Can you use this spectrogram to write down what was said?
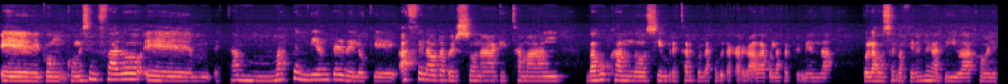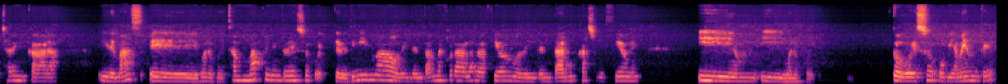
Eh, con, ese enfado eh, estás más pendiente de lo que hace la otra persona que está mal, vas buscando siempre estar con la escopeta cargada, con las reprimendas, con las observaciones negativas, con el echar en cara y demás. Eh, bueno, pues estás más pendiente de eso pues, que de ti misma o de intentar mejorar la relación o de intentar buscar soluciones. Y, y bueno, pues todo eso, obviamente,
